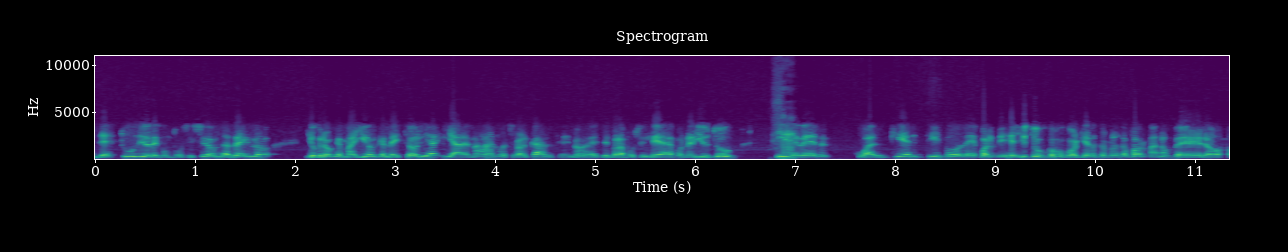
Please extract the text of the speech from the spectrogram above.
de estudio, de composición, de arreglo, yo creo que mayor que en la historia y además a nuestro alcance, ¿no? Es decir, con la posibilidad de poner YouTube y de ver cualquier tipo de, bueno, YouTube como cualquier otra plataforma, ¿no? Pero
